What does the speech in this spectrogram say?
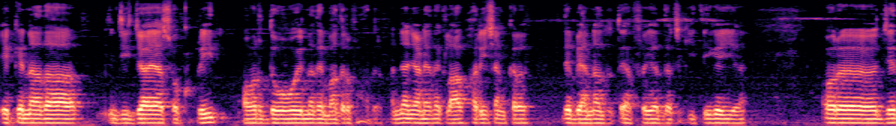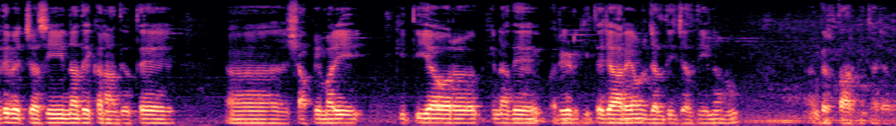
ਇੱਕ ਇਹਨਾਂ ਦਾ ਜੀਜਾ ਆ ਸੁਖਪ੍ਰੀਤ ਔਰ ਦੋ ਇਹਨਾਂ ਦੇ ਮਦਰ ਫਾਦਰ ਪੰਜਾਂ ਜਣਿਆਂ ਦੇ ਖਿਲਾਫ ਹਰੀ ਸ਼ੰਕਰ ਦੇ ਬਿਆਨਾਂ ਦੇ ਉੱਤੇ ਐਫ ਆਈ ਆਰ ਦਰਜ ਕੀਤੀ ਗਈ ਹੈ ਔਰ ਜਿਹਦੇ ਵਿੱਚ ਅਸੀਂ ਇਹਨਾਂ ਦੇ ਘਰਾਂ ਦੇ ਉੱਤੇ ਛਾਪੇਮਾਰੀ ਕੀਤੀ ਹੈ ਔਰ ਇਹਨਾਂ ਦੇ ਰੇਡ ਕੀਤੇ ਜਾ ਰਹੇ ਹਨ ਔਰ ਜਲਦੀ ਜਲਦੀ ਇਹਨਾਂ ਨੂੰ ਗ੍ਰਿਫਤਾਰ ਕੀਤਾ ਜਾਵੇ।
